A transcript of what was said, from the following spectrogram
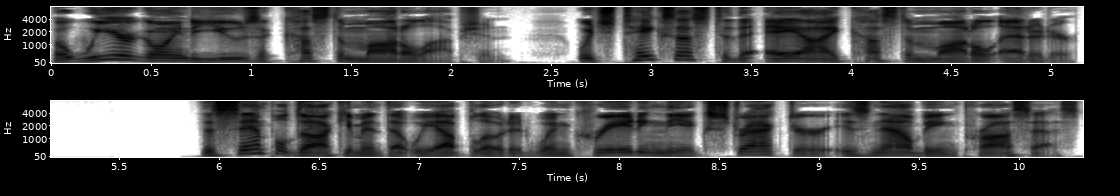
but we are going to use a custom model option, which takes us to the AI custom model editor. The sample document that we uploaded when creating the extractor is now being processed.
